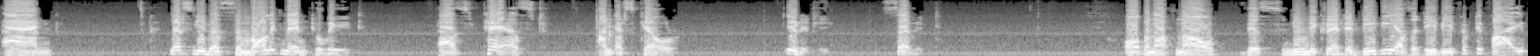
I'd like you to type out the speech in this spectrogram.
and let's give a symbolic name to it as test underscore Unity. Save it. Open up now this newly created DB as a DB55.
